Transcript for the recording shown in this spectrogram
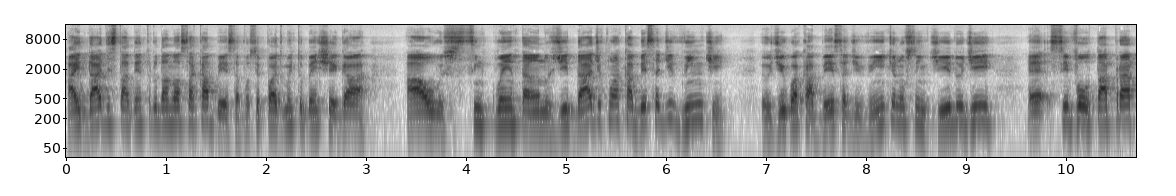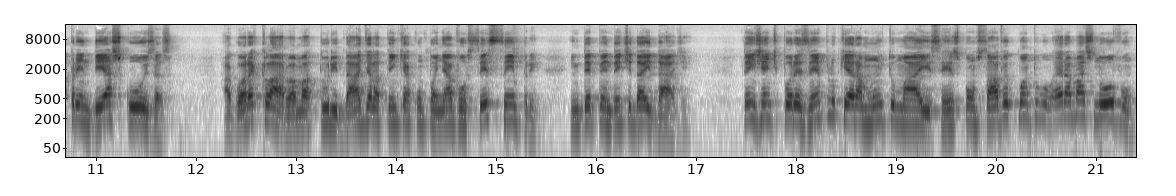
A idade está dentro da nossa cabeça. Você pode muito bem chegar aos 50 anos de idade com a cabeça de 20. Eu digo a cabeça de 20 no sentido de é, se voltar para aprender as coisas. Agora é claro, a maturidade ela tem que acompanhar você sempre, independente da idade. Tem gente, por exemplo, que era muito mais responsável quando era mais novo.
